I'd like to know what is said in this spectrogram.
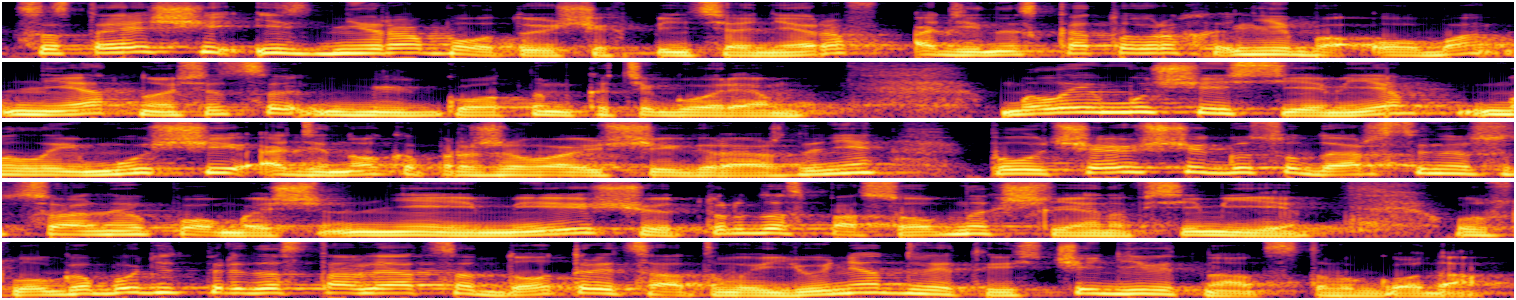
состоящие из неработающих пенсионеров, один из которых либо оба не относятся к льготным категориям, малоимущие семьи, малоимущие одиноко проживающие граждане, получающие государственную социальную помощь, не имеющие трудоспособных членов семьи. Услуга будет предоставляться до 30 июня 2019 года.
